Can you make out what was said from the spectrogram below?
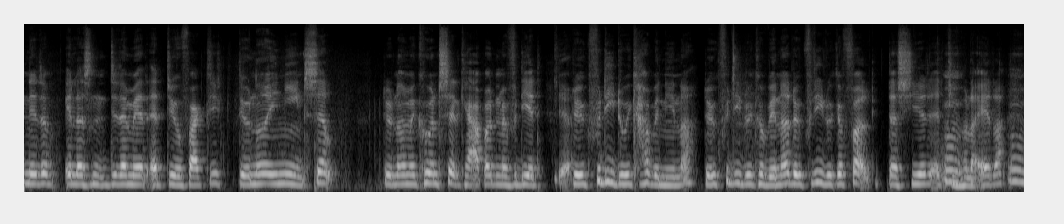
netop, eller sådan det der med, at det er jo faktisk, det er jo noget inde i en selv. Det er jo noget, man kun selv kan arbejde med, fordi at, Ja. det er jo ikke fordi, du ikke har veninder. Det er jo ikke fordi, du ikke har venner. Det er jo ikke fordi, du ikke har folk, der siger, at de Mm. holder af dig. Mm.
